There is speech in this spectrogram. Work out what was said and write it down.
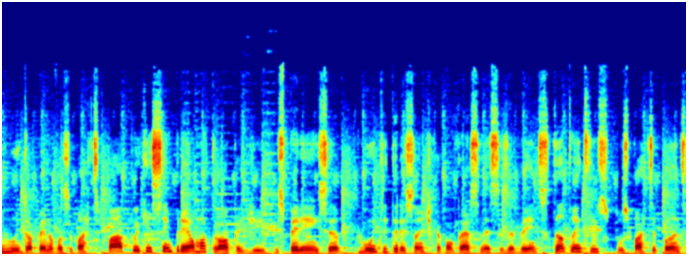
muito a pena você participar, porque sempre é uma troca de experiência muito interessante que acontece nesses eventos, tanto entre os, os participantes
